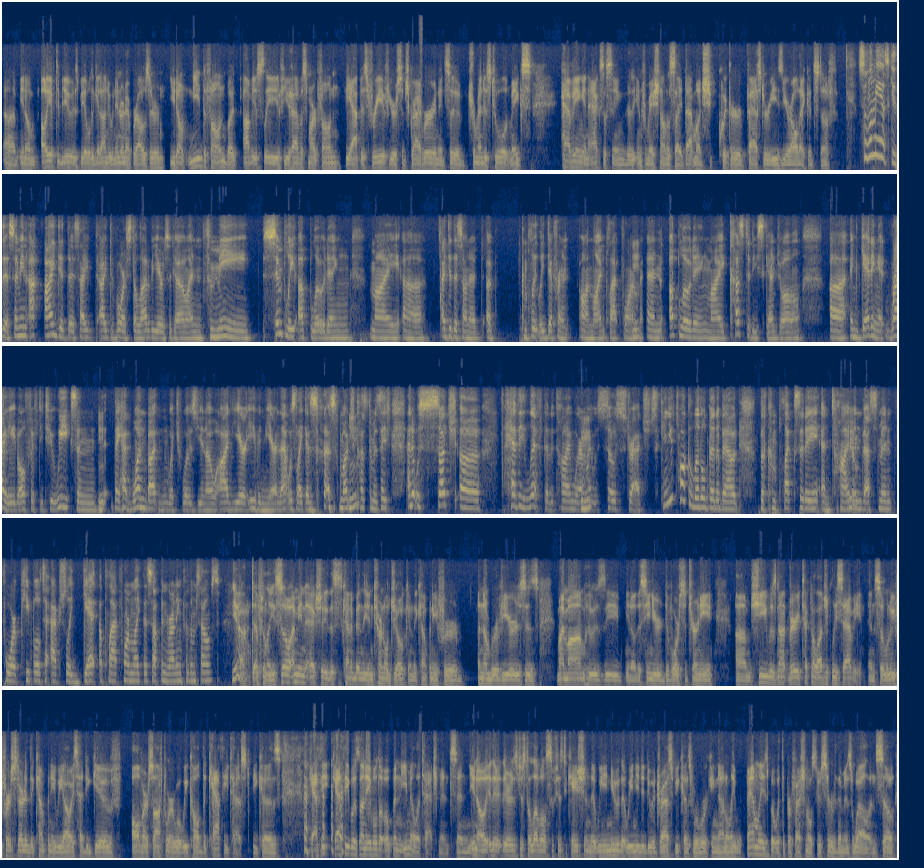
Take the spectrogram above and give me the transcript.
um, you know all you have to do is be able to get onto an internet browser you don't need the phone but obviously if you have a smartphone the app is free if you're a subscriber and it's a tremendous tool it makes having and accessing the information on the site that much quicker faster easier all that good stuff so let me ask you this. I mean, I, I did this. I, I divorced a lot of years ago. And for me, simply uploading my, uh, I did this on a, a completely different online platform mm. and uploading my custody schedule uh, and getting it right all 52 weeks and mm. they had one button which was you know odd year even year and that was like as as much mm. customization and it was such a heavy lift at a time where mm-hmm. I was so stretched. Can you talk a little bit about the complexity and time yeah. investment for people to actually get a platform like this up and running for themselves? Yeah, definitely. So, I mean, actually, this has kind of been the internal joke in the company for a number of years. Is my mom, who is the you know the senior divorce attorney, um, she was not very technologically savvy, and so when we first started the company, we always had to give all of our software what we called the Kathy test because Kathy Kathy was unable to open email attachments, and you know there, there's just a level of sophistication that we knew that we needed to address because we're working not only with families but with the professionals who serve them as well, and so.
